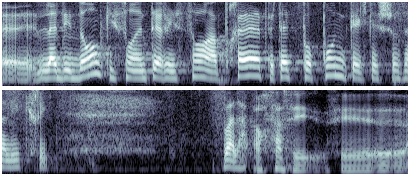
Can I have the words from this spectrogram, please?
euh, là-dedans, qui sont intéressants après, peut-être pour pondre quelque chose à l'écrit. Alors ça, c'est euh,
